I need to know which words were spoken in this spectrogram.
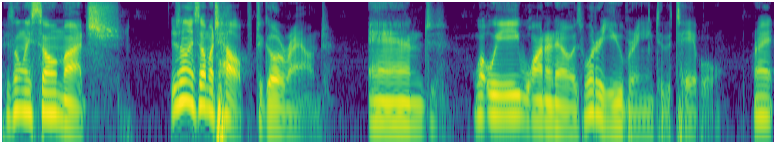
there's only so much, there's only so much help to go around, and what we want to know is what are you bringing to the table, right?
